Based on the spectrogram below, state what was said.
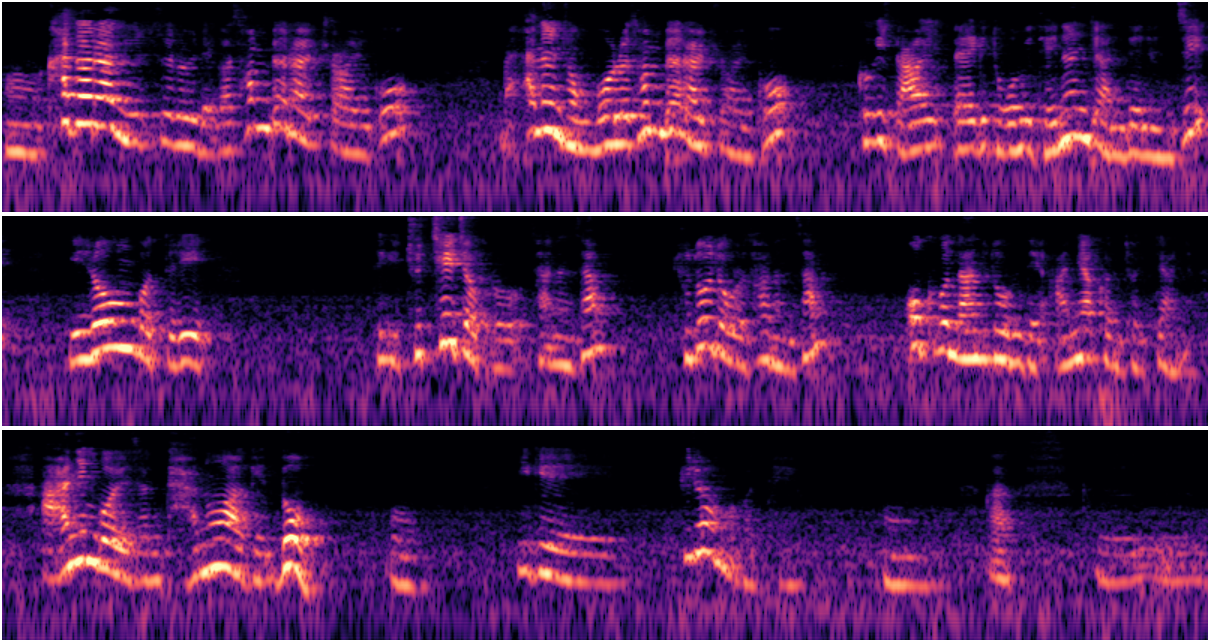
어, 카더라 뉴스를 내가 선별할 줄 알고 많은 정보를 선별할 줄 알고 그게 나, 나에게 도움이 되는지 안 되는지 이런 것들이 되게 주체적으로 사는 삶, 주도적으로 사는 삶. 어 그건 나한테 도움돼. 아니야, 그건 절대 아니야. 아닌 거에 저는 단호하게 NO. 어, 이게 필요한 것 같아요. 어, 그러니까 그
